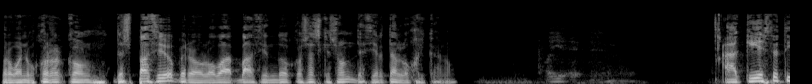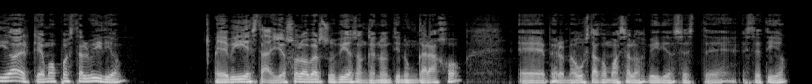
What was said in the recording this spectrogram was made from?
Pero bueno, con, con despacio, pero lo va, va, haciendo cosas que son de cierta lógica, ¿no? Oye, aquí este tío, el que hemos puesto el vídeo, eh, vi esta, yo suelo ver sus vídeos aunque no tiene un carajo, eh, pero me gusta cómo hace los vídeos este, este tío.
